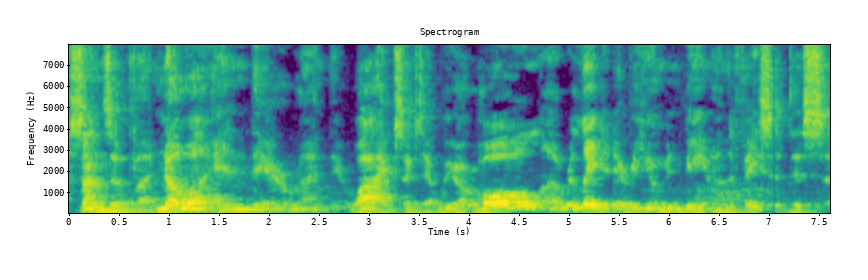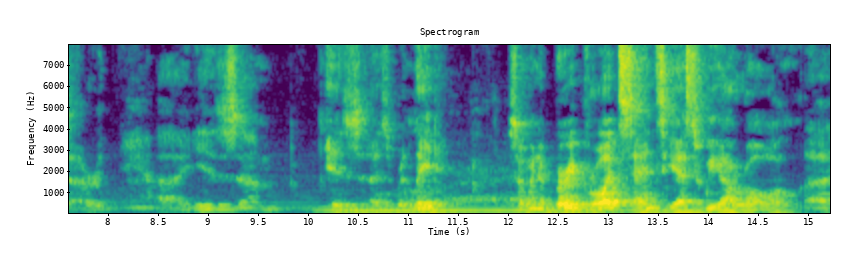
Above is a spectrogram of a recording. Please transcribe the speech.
sons of uh, Noah and their uh, and their wives, such that we are all uh, related. Every human being on the face of this earth is, um, is, is related. So, in a very broad sense, yes, we are all uh,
